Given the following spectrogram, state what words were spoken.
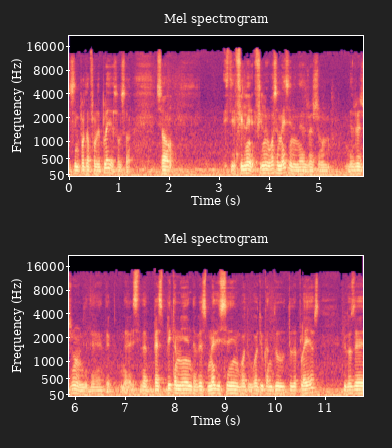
It's important for the players also. So the feeling feeling was amazing in the dressing room. The dressing room, the, the, the, it's the best vitamin, the best medicine. What what you can do to the players, because they,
